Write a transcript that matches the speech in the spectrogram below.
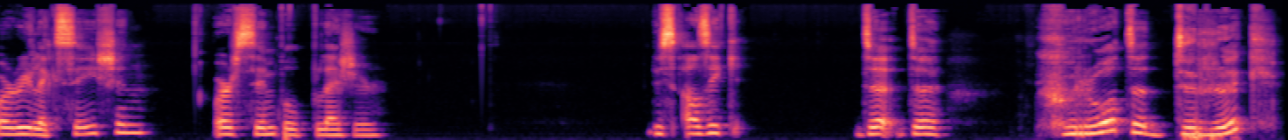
or relaxation or simple pleasure? Dus als ik de, de grote druk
